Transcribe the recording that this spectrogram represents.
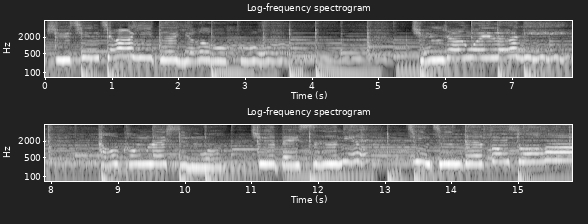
虚情假意的诱惑，全然为了你掏空了心窝，却被思念紧紧的封锁。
